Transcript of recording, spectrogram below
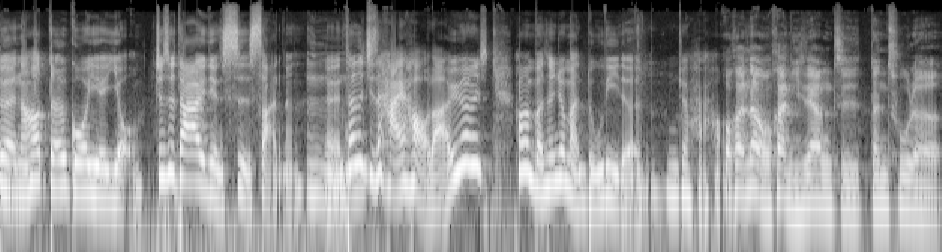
对，然后德国也有，就是大家有点四散了，嗯，对，但是其实还好啦，因为他们本身就蛮独立的，就还好。我看，那我看你这样子登出了，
